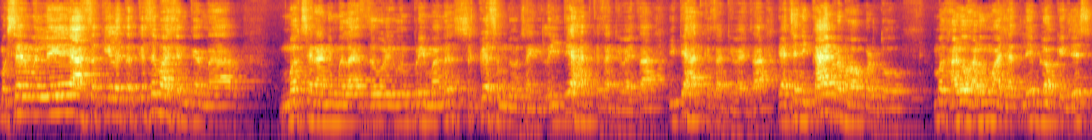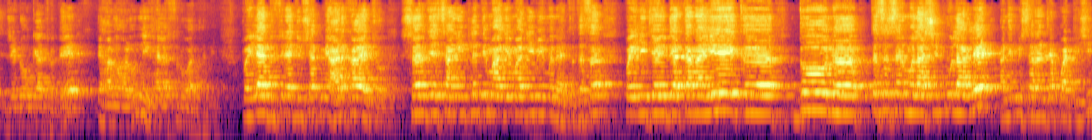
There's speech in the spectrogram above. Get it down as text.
मग सर म्हणले असं केलं तर कसं भाषण करणार? मग सरांनी मला जवळ येऊन प्रेमानं सगळं समजावून सांगितलं इथे हात कसा ठेवायचा? इथे हात कसा ठेवायचा? याच्याने काय प्रभाव पडतो? मग हळूहळू माझ्यातले ब्लॉकेजेस जे डोक्यात होते ते हळूहळू निघायला सुरुवात झाली. पहिल्या दुसऱ्या दिवसात मी अडखळायचो. सर जे सांगितलं ते मागे मागे मी म्हणायचं. तसं पहिलीच्या विद्यार्थ्यांना एक दोन तसं सर मला शिकवू लागले आणि मी सरांच्या पाठीशी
